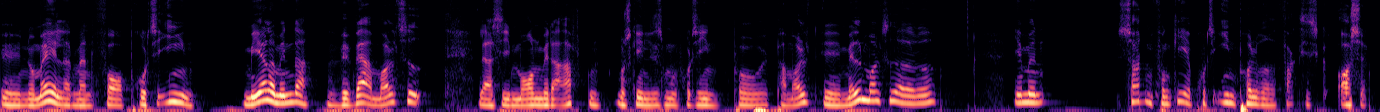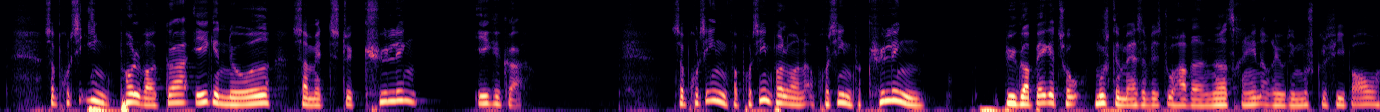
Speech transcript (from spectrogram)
øh, normalt, at man får protein mere eller mindre ved hver måltid. Lad os sige morgen, middag, aften. Måske en lille smule protein på et par mål, øh, mellemmåltider eller noget. Jamen, sådan fungerer proteinpulveret faktisk også. Så proteinpulveret gør ikke noget, som et stykke kylling ikke gør. Så proteinen fra proteinpulveren og proteinen fra kyllingen bygger begge to muskelmasse, hvis du har været nede og træne og rive dine muskelfiber over,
